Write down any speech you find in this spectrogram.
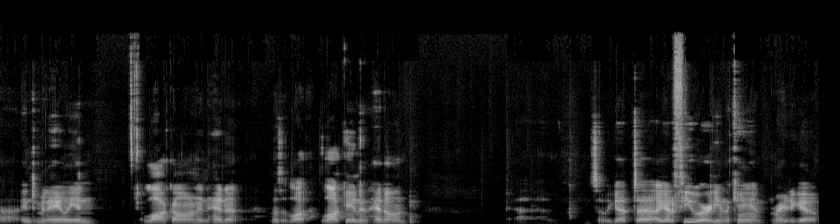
Uh, Intimate Alien, Lock On and Head On. Was it Lock, lock In and Head On? Uh, so we got uh, I got a few already in the can, ready to go.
